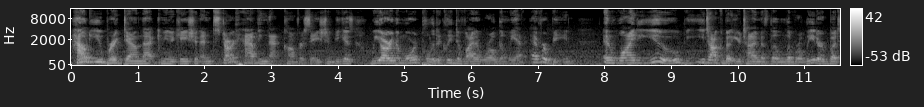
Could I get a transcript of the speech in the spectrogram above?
How do you break down that communication and start having that conversation? Because we are in a more politically divided world than we have ever been. And why do you, you talk about your time as the liberal leader, but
